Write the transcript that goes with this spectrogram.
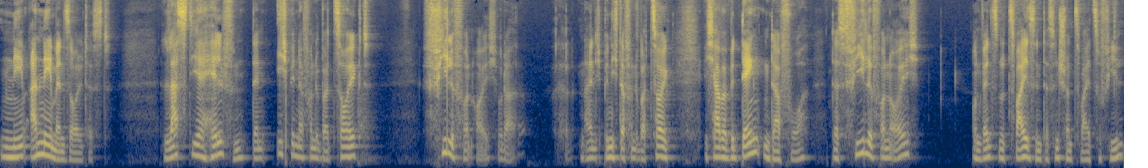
annehmen solltest. Lass dir helfen, denn ich bin davon überzeugt, viele von euch oder nein, ich bin nicht davon überzeugt, ich habe Bedenken davor, dass viele von euch, und wenn es nur zwei sind, das sind schon zwei zu viel,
